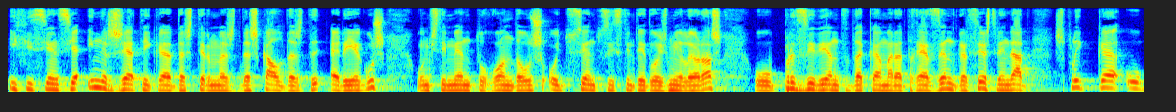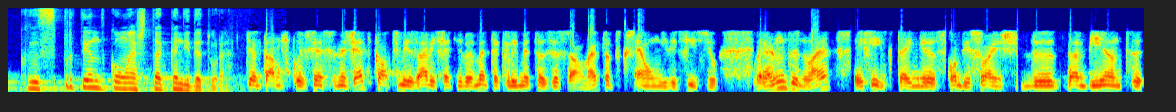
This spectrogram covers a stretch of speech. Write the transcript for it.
eficiência energética das termas das Caldas de Aregos. O investimento ronda os 872 mil euros. O presidente da Câmara de Rezende, Garcês Trindade, explica o que se pretende com esta candidatura. Tentamos com a eficiência energética otimizar efetivamente a climatização, não é? Portanto, que é um edifício grande, não é? Enfim, que tem condições de, de ambiente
